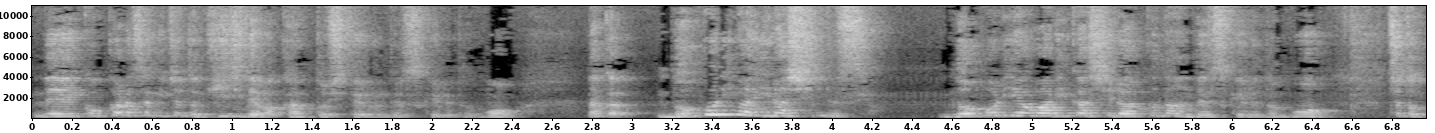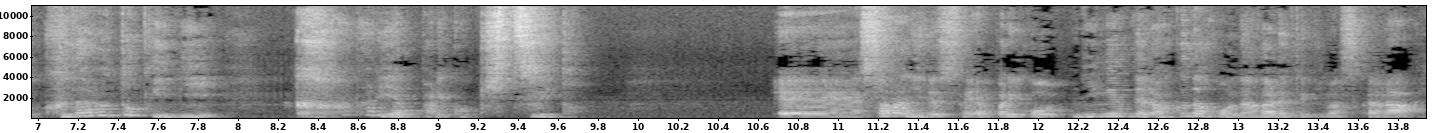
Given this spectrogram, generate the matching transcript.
で、ここから先ちょっと記事ではカットしてるんですけれども、なんか上りはいいらしいんですよ。上りはわりかし楽なんですけれども、ちょっと下るときにかなりやっぱりこうきついと。えーさらにですね、やっぱりこう人間で楽な方流れてきますから、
